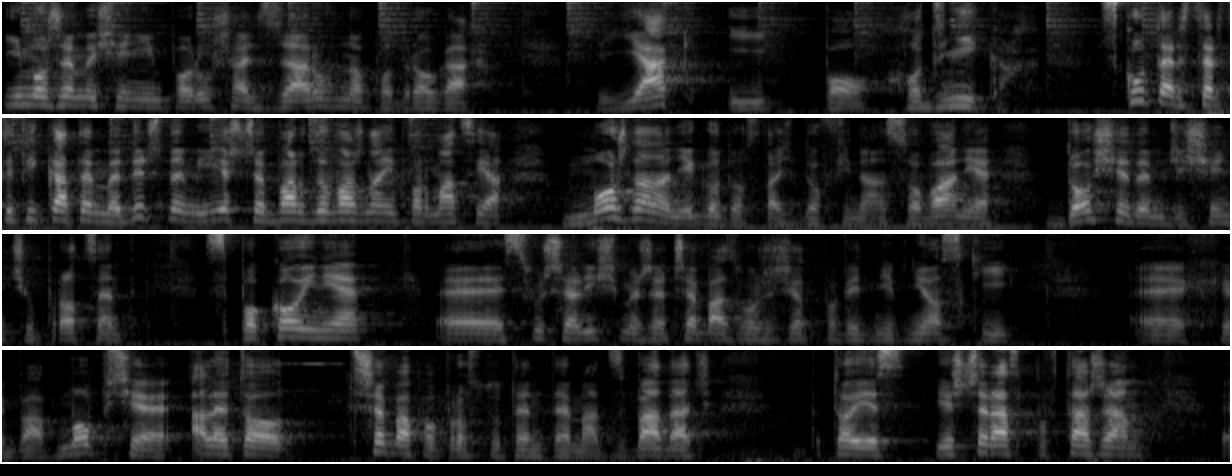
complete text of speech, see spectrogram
i możemy się nim poruszać zarówno po drogach, jak i po chodnikach. Skuter z certyfikatem medycznym i jeszcze bardzo ważna informacja, można na niego dostać dofinansowanie do 70%. Spokojnie, słyszeliśmy, że trzeba złożyć odpowiednie wnioski e, chyba w MOPS-ie, ale to trzeba po prostu ten temat zbadać. To jest, jeszcze raz powtarzam, e,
